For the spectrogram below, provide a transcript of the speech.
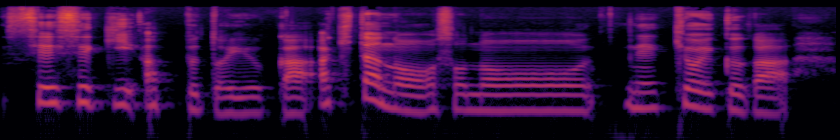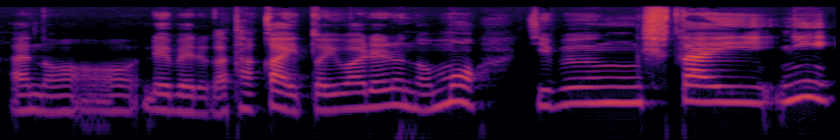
成績アップというか秋田のその、ね、教育があのレベルが高いと言われるのも自分主体に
